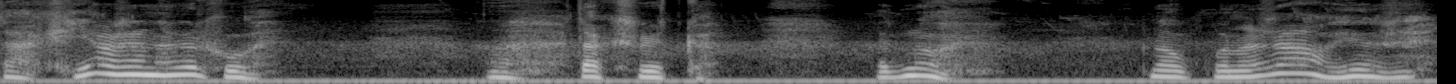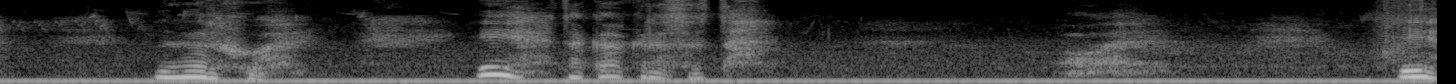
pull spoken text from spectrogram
Так, я вже наверху. А, Так швидко. Одну кнопку нажав і вже наверху. І така красота. І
